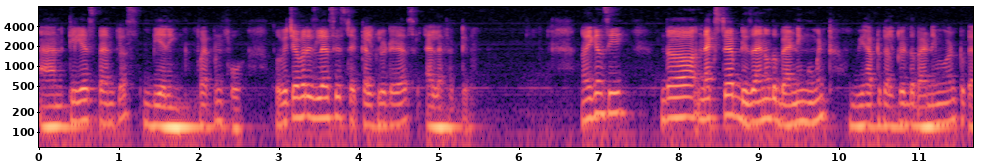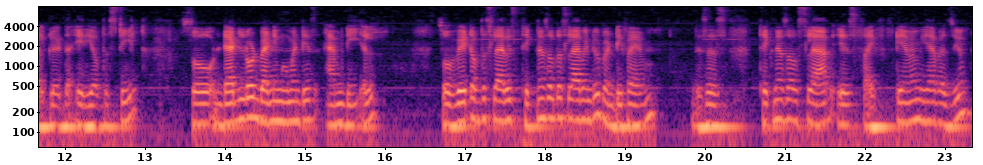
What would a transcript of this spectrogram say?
And clear span plus bearing 5.4 so whichever is less is calculated as L effective. Now you can see the next step design of the bending moment. We have to calculate the bending moment to calculate the area of the steel. So dead load bending moment is MDL so weight of the slab is thickness of the slab into 25 mm this is thickness of slab is 550 mm we have assumed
